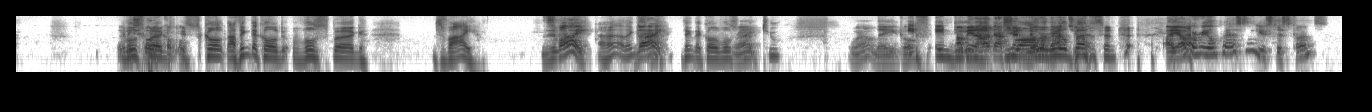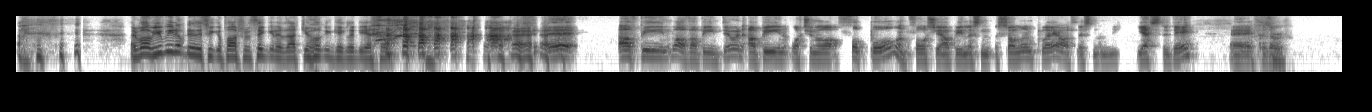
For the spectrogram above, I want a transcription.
Only scored a Wolfsburg. It's called. I think they're called Wolfsburg Zwei. Zwei. Uh, I think. so. I think they're called Wolfsburg Right. Two. Well, there you go. If indeed mean, I- I should you are know a that, real person. I am a real person, Eustace Cunt. And what have you been up to this week apart from thinking of that joke and giggling to yourself? Eh, I've been, what have I been doing? I've been watching a lot of football. Unfortunately, I've been listening to Sunderland play. I was listening yesterday because I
